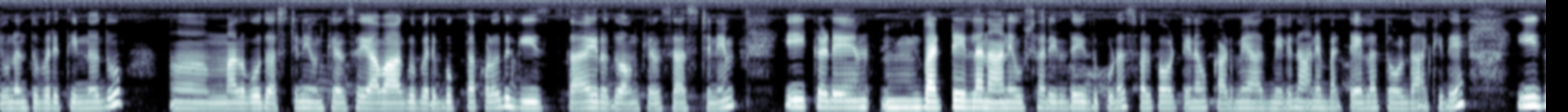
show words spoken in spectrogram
ಇವನಂತೂ ಬರೀ ತಿನ್ನೋದು. ಮಲಗೋದು ಅಷ್ಟೇ ಇವನ ಕೆಲಸ ಯಾವಾಗಲೂ ಬರೀ ಬುಕ್ ತಗೊಳ್ಳೋದು ಗೀಜ್ತಾ ಇರೋದು ಅವ್ನ ಕೆಲಸ ಅಷ್ಟೇ ಈ ಕಡೆ ಬಟ್ಟೆ ಎಲ್ಲ ನಾನೇ ಹುಷಾರಿಲ್ಲದೆ ಇದ್ದರೂ ಕೂಡ ಸ್ವಲ್ಪ ಹೊಟ್ಟೆ ನೋವು ಕಡಿಮೆ ಆದಮೇಲೆ ನಾನೇ ಬಟ್ಟೆ ಎಲ್ಲ ತೊಳ್ದು ಹಾಕಿದೆ. ಈಗ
